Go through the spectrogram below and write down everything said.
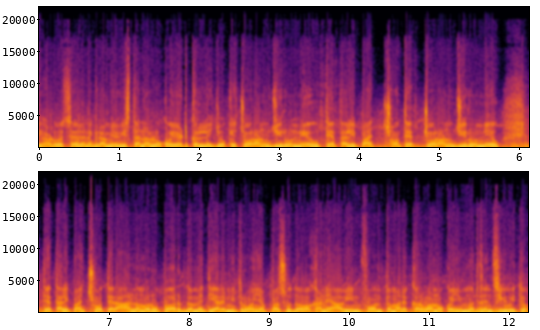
હળવદ શહેર અને ગ્રામ્ય વિસ્તારના લોકો એડ કરી લેજો કે ચોરાણું જીરો નેવું તેતાલીસ પાંચ છોતેર. ચોરાણું જીરો નેવું તેતાલીસ પાંચ છોતેર. આ નંબર ઉપર ગમે ત્યારે મિત્રો અહીંયા પશુ દવાખાને આવીને ફોન તમારે કરવાનો, કોઈ ઇમરજન્સી હોય તો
